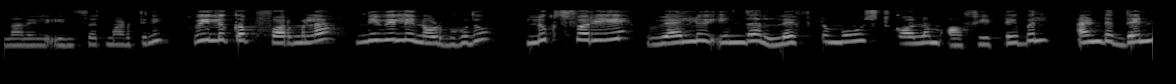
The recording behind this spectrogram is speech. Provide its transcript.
ನಾನು ಇಲ್ಲಿ ಇನ್ಸರ್ಟ್ ಮಾಡ್ತೀನಿ. ವಿ ಲುಕ್ ಅಪ್ ಫಾರ್ಮುಲಾ ನೀವು ಇಲ್ಲಿ ನೋಡಬಹುದು. Looks for a value in the leftmost column of a table and then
